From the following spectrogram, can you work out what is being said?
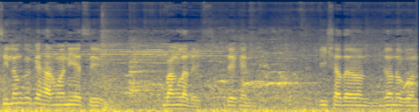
শ্রীলঙ্কাকে হার মানিয়েছে বাংলাদেশ, দেখেন। এই সাধারণ জনগণ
